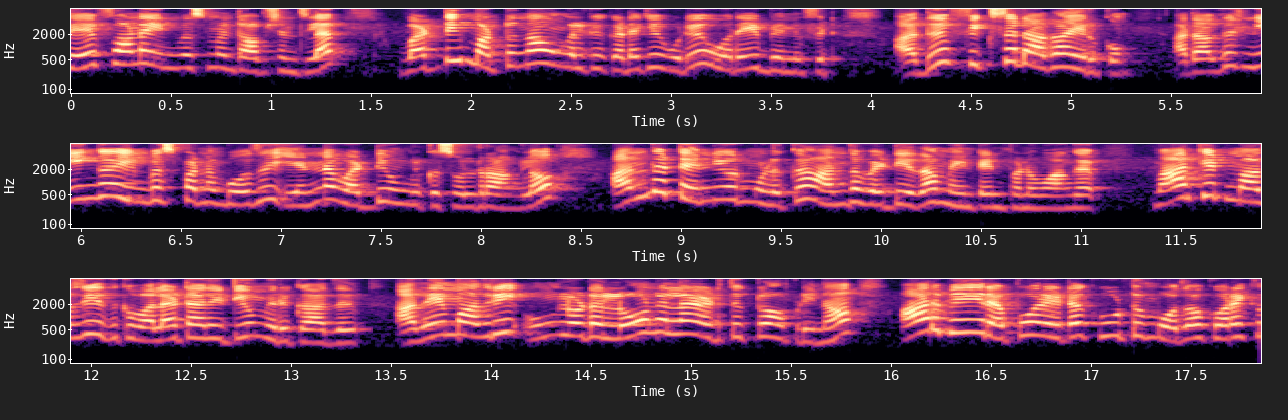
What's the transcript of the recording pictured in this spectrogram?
சேஃபான இன்வெஸ்ட்மெண்ட் ஆப்ஷன்ஸில் வட்டி மட்டும்தான் உங்களுக்கு கிடைக்கக்கூடிய ஒரே பெனிஃபிட் அது ஃபிக்ஸடாக தான் இருக்கும். அதாவது நீங்கள் இன்வெஸ்ட் பண்ணும்போது என்ன வட்டி உங்களுக்கு சொல்கிறாங்களோ அந்த டென்யூர் முழுக்க அந்த வட்டியை தான் மெயின்டைன் பண்ணுவாங்க. மார்க்கெட் மாதிரி இதுக்கு வலாட்டாலிட்டியும் இருக்காது. அதே மாதிரி உங்களோட லோன் எல்லாம் எடுத்துக்கிட்டோம் அப்படின்னா ஆர்பிஐ ரெப்போ ரேட்டை கூட்டும் போதோ குறைக்கும்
